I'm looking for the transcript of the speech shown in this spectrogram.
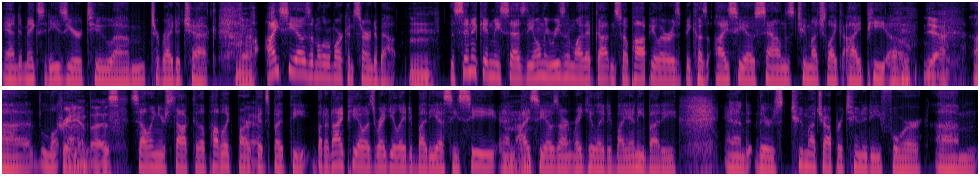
And it makes it easier to um, to write a check Yeah. icos i'm a little more concerned about Mm. the cynic in me says the only reason why they've gotten so popular is because ico sounds too much like ipo Yeah. uh, Creating uh, a buzz. selling your stock to the public markets, but the but an IPO is regulated by the SEC, and Mm-hmm. ICOs aren't regulated by anybody, and there's too much opportunity for um,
